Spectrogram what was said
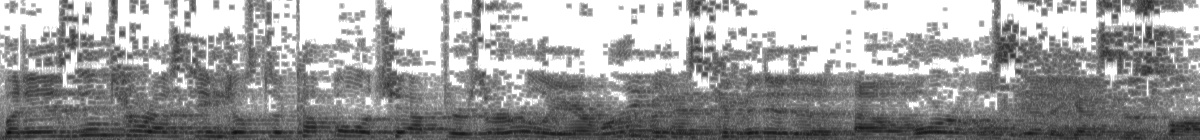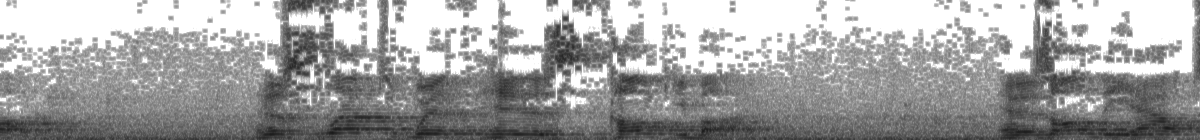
But it is interesting, just a couple of chapters earlier, Reuben has committed a, a horrible sin against his father and has slept with his concubine and is on the out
